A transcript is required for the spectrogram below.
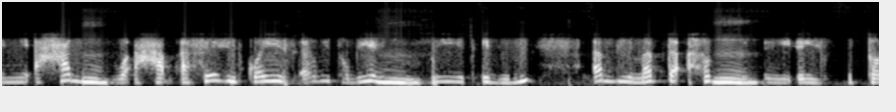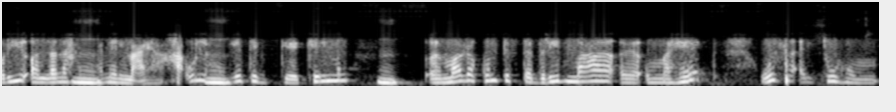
إني أحدد وأبقى فاهم كويس قوي طبيعة شخصيه ابني قبل ما أبدأ أحط الطريقة اللي أنا هتعامل معاها. هقول لحضرتك كلمة. مرة كنت في تدريب مع أمهات وسألتهم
